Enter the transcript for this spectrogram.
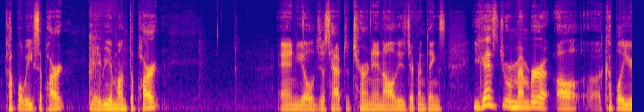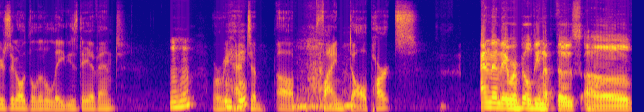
a couple weeks apart, maybe a month apart. And you'll just have to turn in all these different things. You guys remember all, a couple of years ago the Little Ladies Day event? hmm where we had to uh, find doll parts. And then they were building up those uh,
